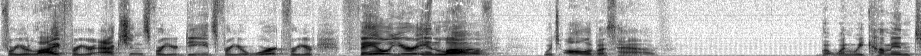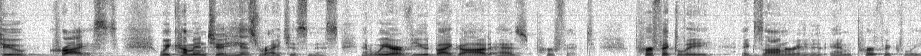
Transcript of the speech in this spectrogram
for your life, for your actions, for your deeds, for your work, for your failure in love, which all of us have. But when we come into Christ, we come into his righteousness, and we are viewed by God as perfect, perfectly exonerated, and perfectly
